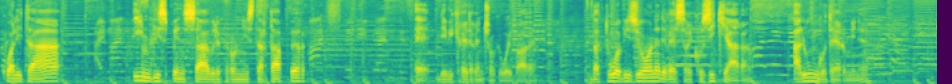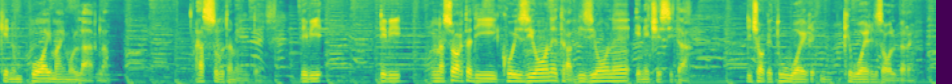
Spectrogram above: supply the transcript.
qualità indispensabile per ogni startupper è devi credere in ciò che vuoi fare. La tua visione deve essere così chiara a lungo termine che non puoi mai mollarla. Assolutamente. Devi, devi una sorta di coesione tra visione e necessità di ciò che tu vuoi, che vuoi risolvere.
